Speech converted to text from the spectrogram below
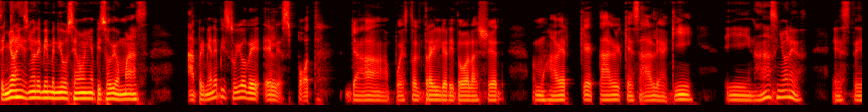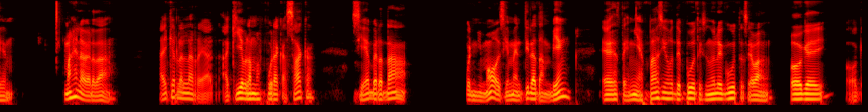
Señoras y señores, bienvenidos a un episodio más, al primer episodio de El Spot. Ya puesto el trailer y toda la shit. Vamos a ver qué tal que sale aquí. Y nada, señores. Este, más en la verdad, hay que hablar la real. Aquí hablamos pura casaca. Si es verdad, pues ni modo. Si es mentira también. Este, mi espacio de puta. Y si no les gusta, se van. Ok, ok.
